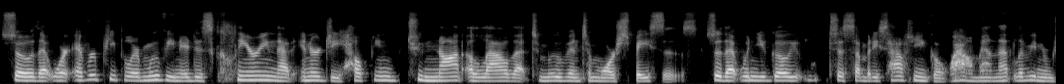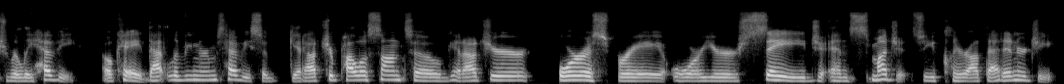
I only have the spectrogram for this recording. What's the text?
so that wherever people are moving, it is clearing that energy, helping to not allow that to move into more spaces. So that when you go to somebody's house and you go, wow, man, that living room's really heavy okay, that living room's heavy. So get out your Palo Santo, get out your aura spray or your sage and smudge it so you clear out that energy.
